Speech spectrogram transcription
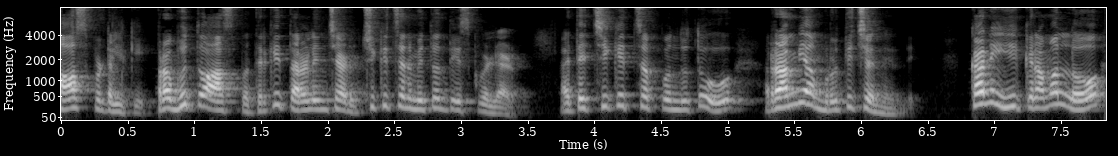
హాస్పిటల్కి ప్రభుత్వ ఆసుపత్రికి తరలించాడు. చికిత్స నిమిత్తం తీసుకువెళ్ళాడు. అయితే చికిత్స పొందుతూ రమ్య మృతి చెందింది. కానీ ఈ క్రమంలో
